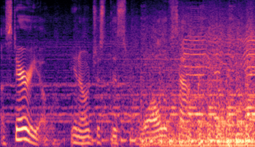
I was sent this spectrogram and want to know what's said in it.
a stereo, you know, just this wall of sound.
